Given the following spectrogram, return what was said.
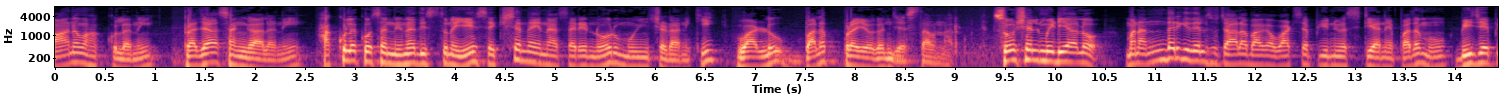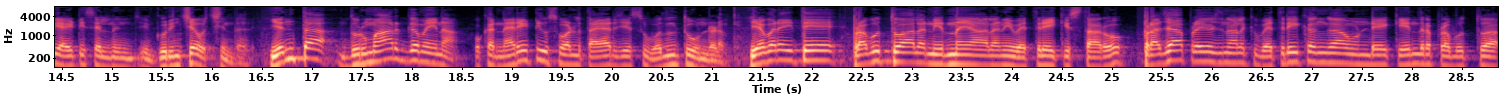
మానవ హక్కులని ప్రజా సంఘాలని హక్కుల కోసం నినదిస్తున్న ఏ సెక్షన్ అయినా సరే నోరు మూయించడానికి వాళ్ళు బలప్రయోగం చేస్తూ ఉన్నారు. సోషల్ మీడియాలో మనందరికీ తెలుసు చాలా బాగా వాట్సాప్ యూనివర్సిటీ అనే పదము బీజేపీ ఐటీ సెల్ నుంచి గురించే వచ్చింది అది. ఎంత దుర్మార్గమైన ఒక నెరేటివ్స్ వాళ్ళు తయారు చేసి వదులుతూ ఉండడం. ఎవరైతే ప్రభుత్వాల నిర్ణయాలని వ్యతిరేకిస్తారో ప్రజా ప్రయోజనాలకు వ్యతిరేకంగా ఉండే కేంద్ర ప్రభుత్వ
